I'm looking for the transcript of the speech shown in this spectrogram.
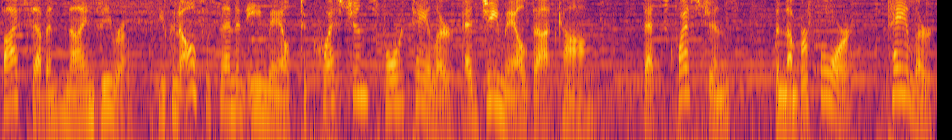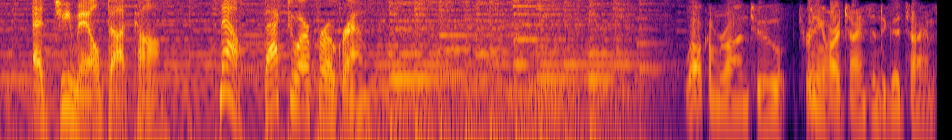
5790. You can also send an email to questionsfortaylor at gmail.com. That's questions, the number 4, Taylor at gmail.com. Now, back to our program. Welcome, Ron, to Turning Hard Times into Good Times.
